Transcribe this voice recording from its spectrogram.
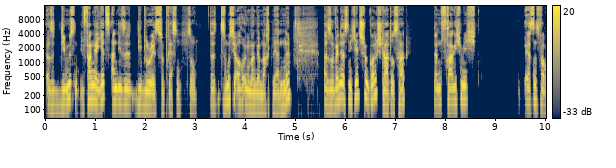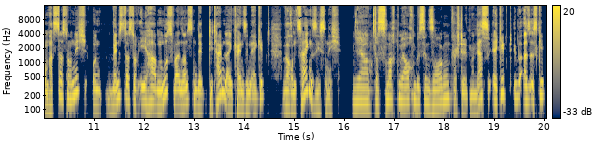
also die müssen, die fangen ja jetzt an, diese, die Blu-rays zu pressen. So. Das, das muss ja auch irgendwann gemacht werden, ne? Also wenn das nicht jetzt schon Goldstatus hat, dann frage ich mich, erstens, warum hat's das noch nicht? Und wenn es das doch eh haben muss, weil ansonsten der, die Timeline keinen Sinn ergibt, warum zeigen sie es nicht? Ja, das macht mir auch ein bisschen Sorgen. Versteht man. Das ergibt über, also es gibt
